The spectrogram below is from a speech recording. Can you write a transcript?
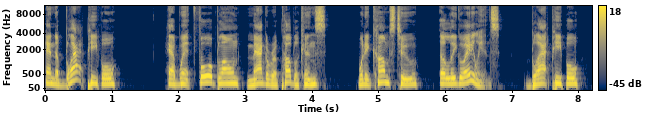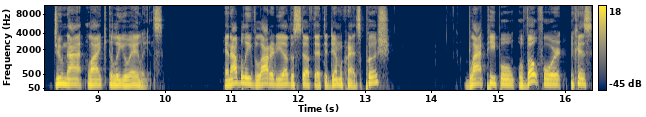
And the black people have went full-blown MAGA Republicans when it comes to illegal aliens. Black people do not like illegal aliens. And I believe a lot of the other stuff that the Democrats push, black people will vote for it because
